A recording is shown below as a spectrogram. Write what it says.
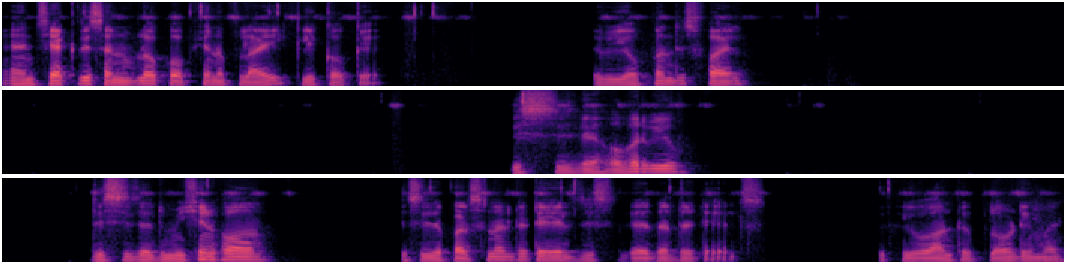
and check this unblock option apply, click OK. So we open this file. This is the overview. This is the admission form. This is the personal details. This is the other details. If you want to upload image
